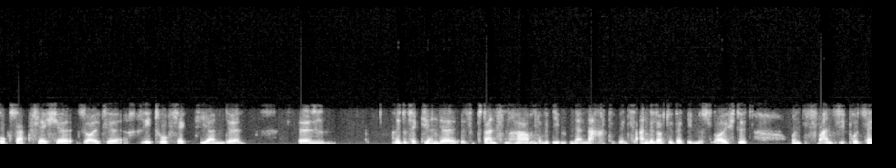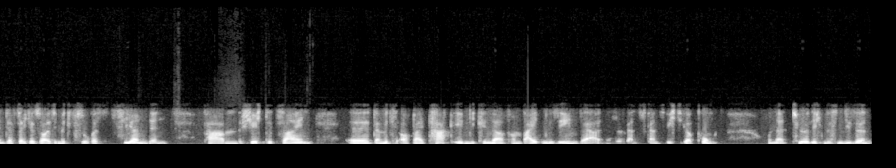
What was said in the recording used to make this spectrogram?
Rucksackfläche sollte retroflektierende ähm, retroflektierende Substanzen haben, damit eben in der Nacht, wenn es angeleuchtet wird, eben es leuchtet. Und 20 Prozent der Fläche sollte mit fluoreszierenden Farben beschichtet sein, äh, damit auch bei Tag eben die Kinder von Weitem gesehen werden. Das ist ein ganz, ganz wichtiger Punkt. Und natürlich müssen diese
